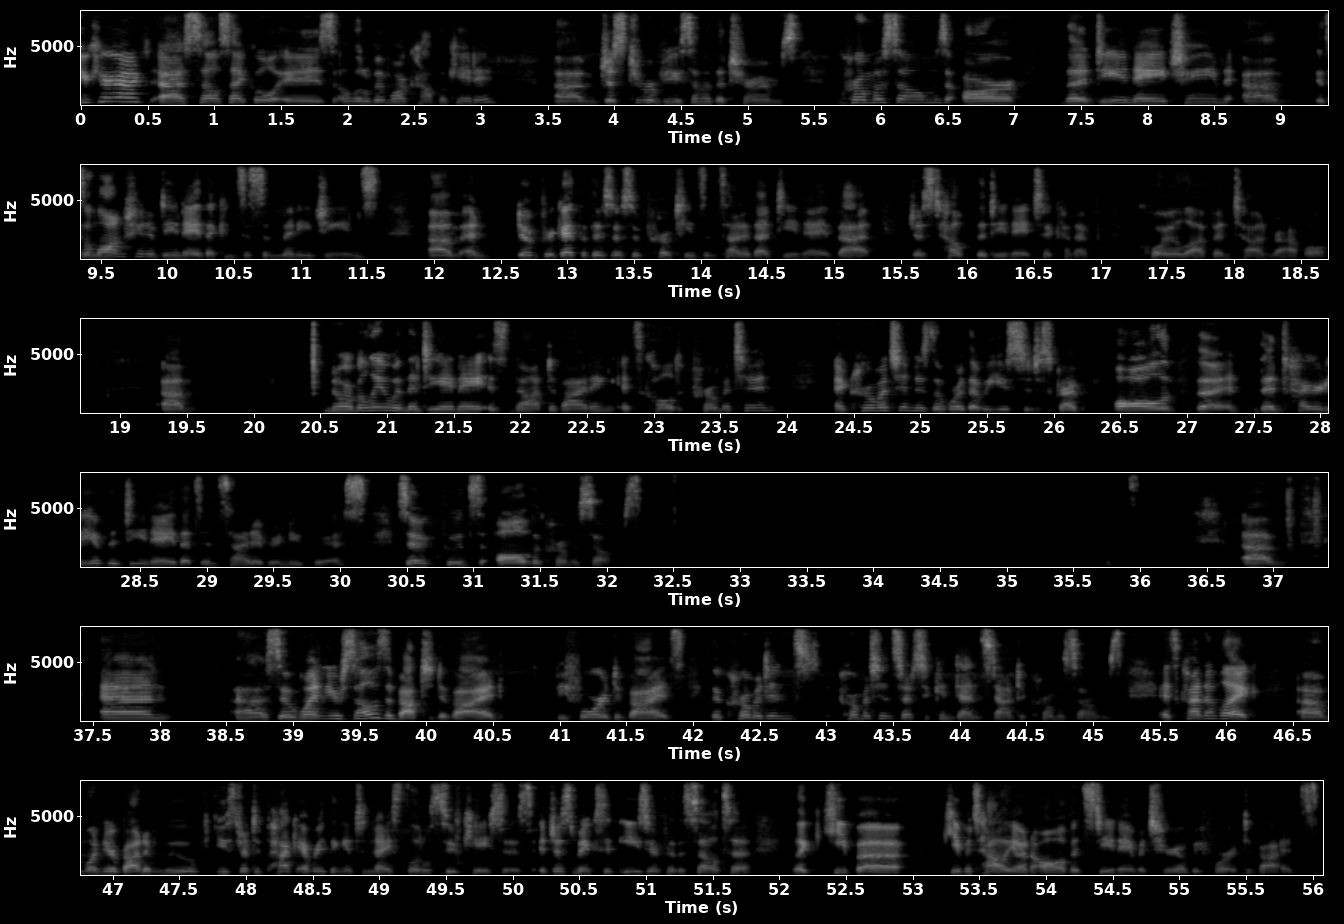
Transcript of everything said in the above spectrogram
Eukaryotic uh, cell cycle is a little bit more complicated. Um, just to review some of the terms, chromosomes are the DNA chain. Um, it's a long chain of DNA that consists of many genes. Um, and don't forget that there's also proteins inside of that DNA that just help the DNA to kind of coil up and to unravel. Um, normally, when the DNA is not dividing, it's called chromatin. And chromatin is the word that we use to describe all of the the entirety of the DNA that's inside of your nucleus. So it includes all the chromosomes. Um, and uh, so when your cell is about to divide, before it divides, the chromatin chromatin starts to condense down to chromosomes. It's kind of like um, when you're about to move, you start to pack everything into nice little suitcases. It just makes it easier for the cell to like keep a keep a tally on all of its DNA material before it divides.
